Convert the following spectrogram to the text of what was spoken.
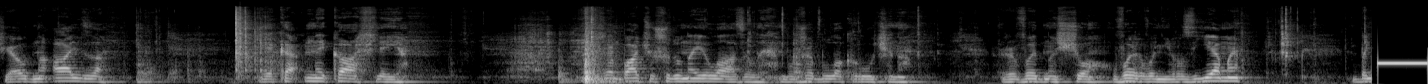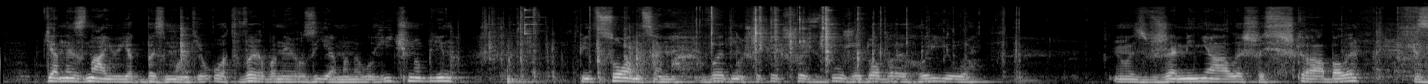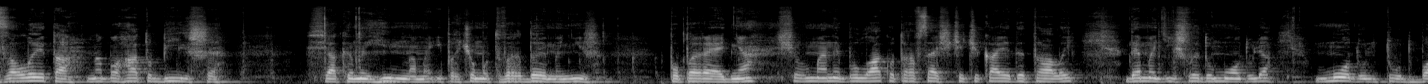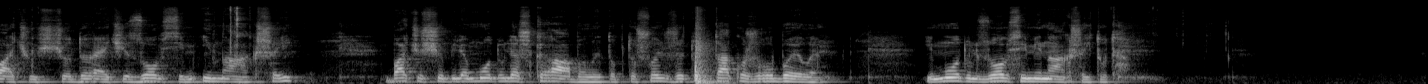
Ще одна альза, яка не кашляє. Вже бачу, що до неї лазили, бо вже була кручена. Вже видно, що вирвані роз'єми. Бля, я не знаю, як без матів. От, вирваний роз'єм аналогічно, блін. Під сонцем видно, що тут щось дуже добре горіло. Ось вже міняли, щось шкрабали. Залита набагато більше всякими гімнами, і причому твердими, ніж попередня, що в мене була, котра все ще чекає деталей, де ми дійшли до модуля. Модуль тут бачу, що, до речі, зовсім інакший. Бачу, що біля модуля шкрабали, тобто щось вже тут також робили. І модуль зовсім інакший тут.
